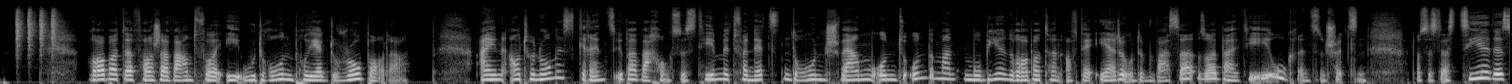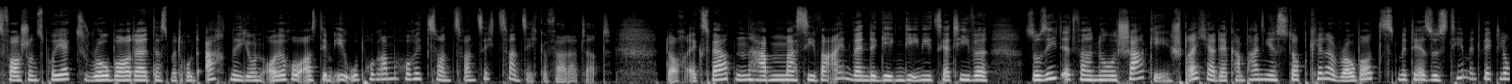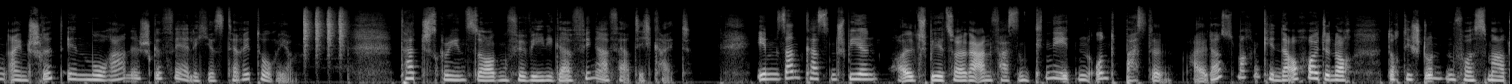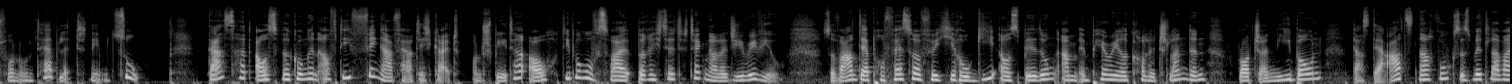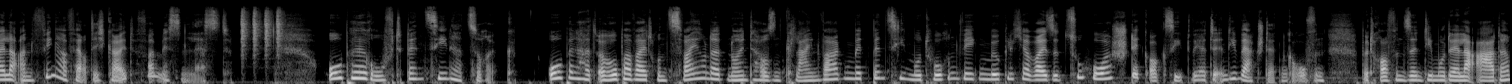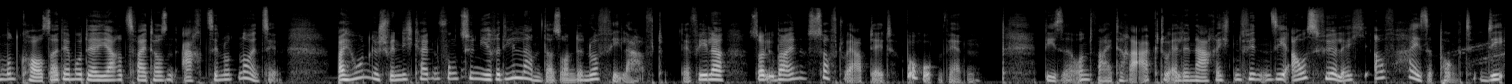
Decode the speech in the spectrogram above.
Roboterforscher warnt vor EU-Drohnenprojekt Roborder. Ein autonomes Grenzüberwachungssystem mit vernetzten Drohnenschwärmen und unbemannten mobilen Robotern auf der Erde und im Wasser soll bald die EU-Grenzen schützen. Das ist das Ziel des Forschungsprojekts Roborder, das mit rund 8 Millionen Euro aus dem EU-Programm Horizont 2020 gefördert wird. Doch Experten haben massive Einwände gegen die Initiative. So sieht etwa Noel Sharkey, Sprecher der Kampagne Stop Killer Robots, mit der Systementwicklung einen Schritt in moralisch gefährliches Territorium. Touchscreens sorgen für weniger Fingerfertigkeit. Im Sandkasten spielen, Holzspielzeuge anfassen, kneten und basteln. All das machen Kinder auch heute noch, doch die Stunden vor Smartphone und Tablet nehmen zu. Das hat Auswirkungen auf die Fingerfertigkeit und später auch die Berufswahl, berichtet Technology Review. So warnt der Professor für Chirurgieausbildung am Imperial College London, Roger Kneebone, dass der Arztnachwuchs es mittlerweile an Fingerfertigkeit vermissen lässt. Opel ruft Benziner zurück. Opel hat europaweit rund 209.000 Kleinwagen mit Benzinmotoren wegen möglicherweise zu hoher Stickoxidwerte in die Werkstätten gerufen. Betroffen sind die Modelle Adam und Corsa der Modelljahre 2018 und 19. Bei hohen Geschwindigkeiten funktioniere die Lambda-Sonde nur fehlerhaft. Der Fehler soll über ein Software-Update behoben werden. Diese und weitere aktuelle Nachrichten finden Sie ausführlich auf heise.de.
